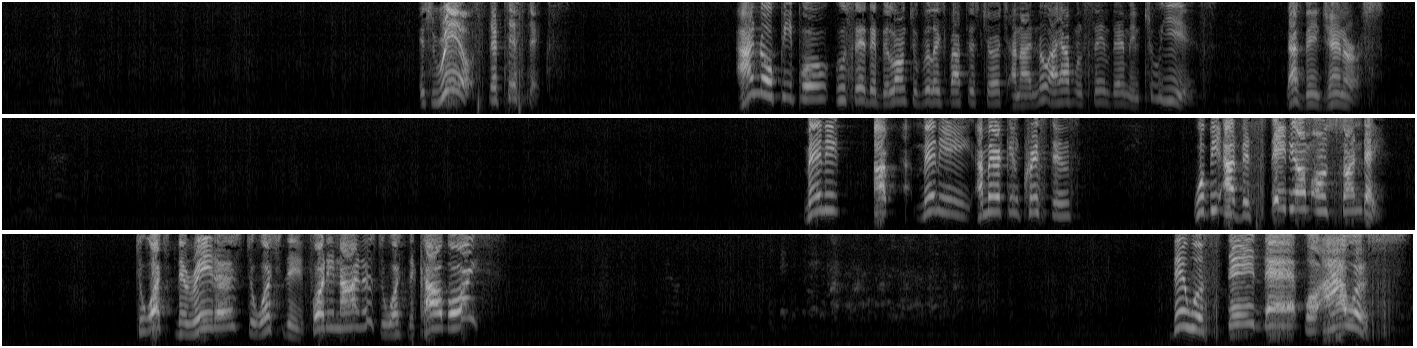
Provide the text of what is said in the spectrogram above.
It's real statistics. I know people who say they belong to Village Baptist Church, and I know I haven't seen them in two years. That's being generous. Many, uh, many American Christians will be at the stadium on Sunday to watch the Raiders, to watch the 49ers, to watch the Cowboys. They will stay there for hours.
